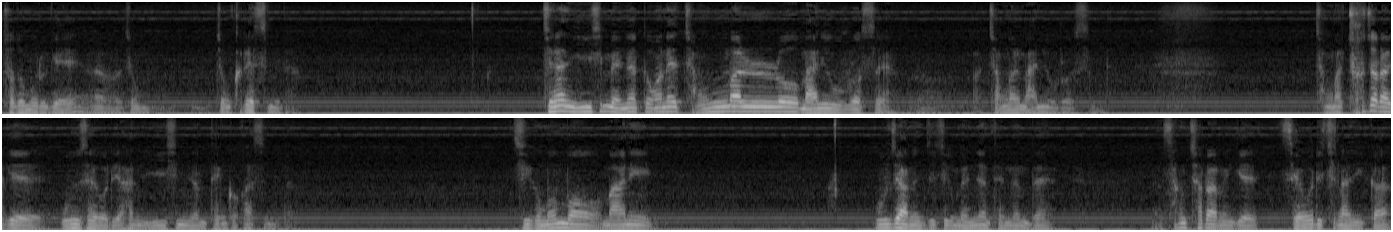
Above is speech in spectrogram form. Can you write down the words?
저도 모르게 어, 좀, 좀 그랬습니다. 지난 20 몇 년 동안에 정말로 많이 울었어요. 어, 정말 많이 울었습니다. 정말 처절하게 운 세월이 한 20년 된 것 같습니다. 지금은 뭐 많이 울지 않은 지 지금 몇 년 됐는데 상처라는 게 세월이 지나니까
